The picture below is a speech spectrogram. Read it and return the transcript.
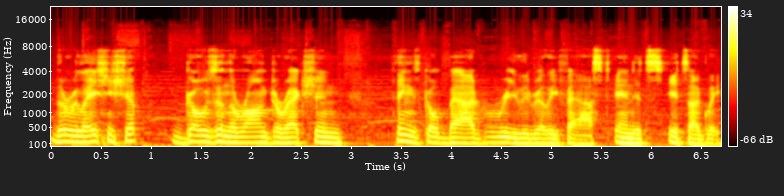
the relationship goes in the wrong direction, things go bad really, really fast, and it's it's ugly.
